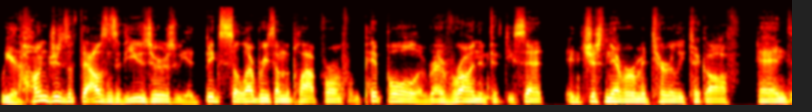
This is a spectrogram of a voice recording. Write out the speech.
We had hundreds of thousands of users. We had big celebrities on the platform from Pitbull and Rev Run and 50 Cent. It just never materially took off. And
